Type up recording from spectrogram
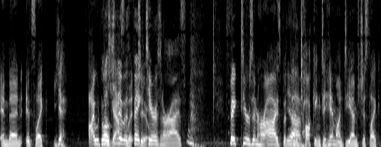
And then it's like, yeah, I would Well, feel she did gaslit with fake too. tears in her eyes. Fake tears in her eyes, but Yeah. then talking to him on DMs, just like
